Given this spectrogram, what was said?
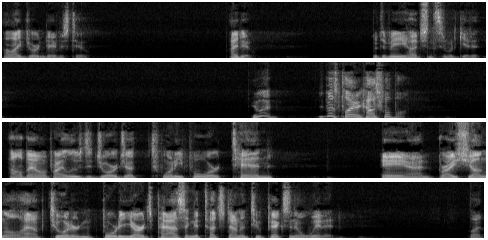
I like Jordan Davis too. I do. But to me, Hutchinson would get it. He would. He's the best player in college football. Alabama will probably lose to Georgia 24 10. And Bryce Young will have 240 yards passing, a touchdown, and two picks, and he'll win it. But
